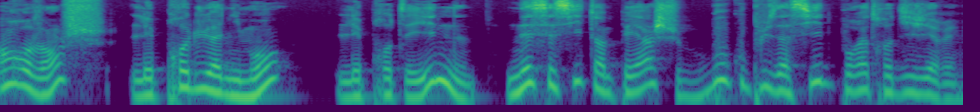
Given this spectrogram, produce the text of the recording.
En revanche, les produits animaux, les protéines, nécessitent un pH beaucoup plus acide pour être digérés.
